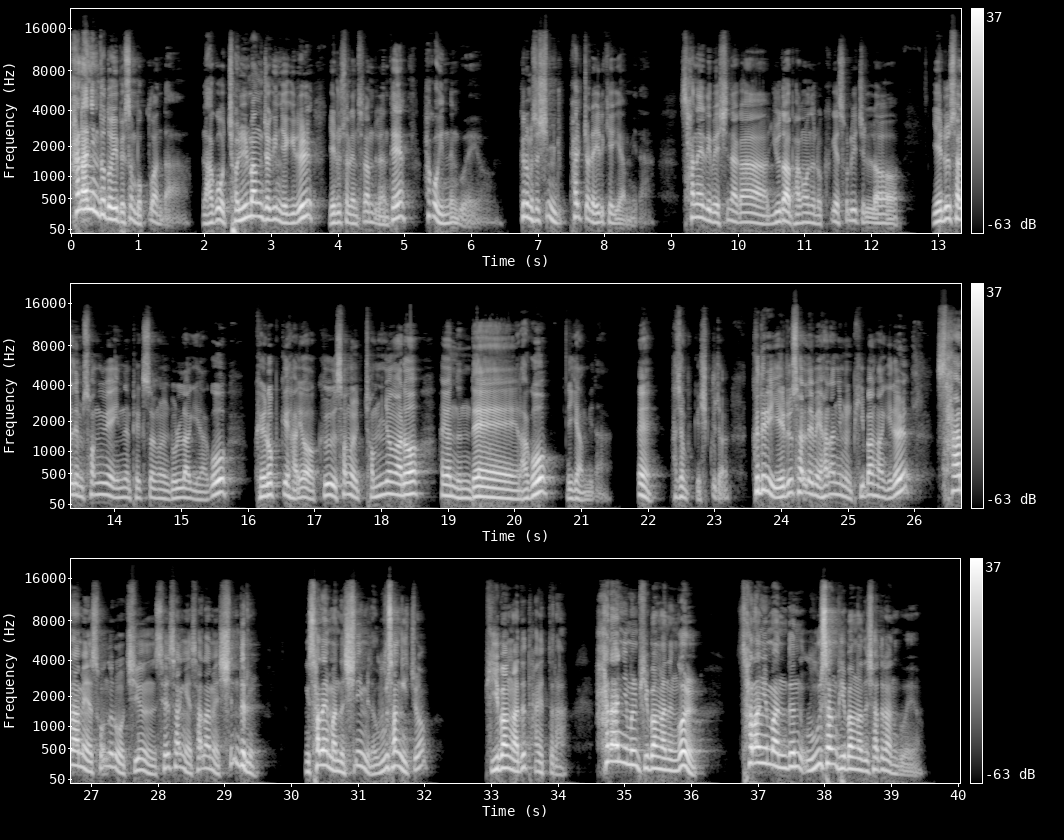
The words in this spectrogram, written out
하나님도 너희 백성 못 구한다. 라고 절망적인 얘기를 예루살렘 사람들한테 하고 있는 거예요. 그러면서 18절에 이렇게 얘기합니다. 사내립의 신하가 유다 방언으로 크게 소리질러 예루살렘 성 위에 있는 백성을 놀라게 하고 괴롭게 하여 그 성을 점령하러 하였는데 라고 얘기합니다. 네, 다시 한번 볼게요. 19절. 그들이 예루살렘의 하나님을 비방하기를 사람의 손으로 지은 세상의 사람의 신들을 사람이 만든 신입니다. 우상이 있죠. 비방하듯 하였더라. 하나님을 비방하는 걸 사람이 만든 우상 비방하듯이 하더라는 거예요.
